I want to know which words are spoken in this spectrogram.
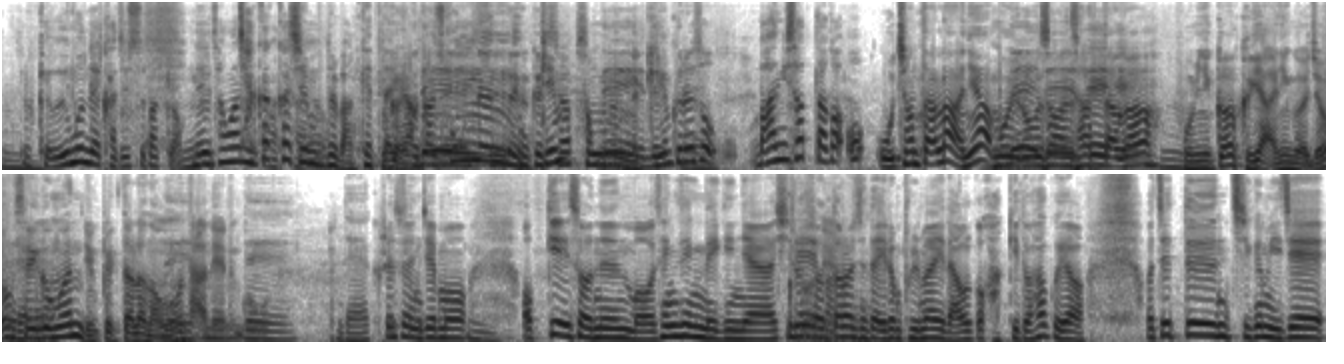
음. 이렇게 의문을 가질 수밖에 없는 상황인 것 같아요. 분들 많겠다. 그러니까 약간 네. 속는 네. 느낌? 그렇죠? 속는 네, 느낌? 네. 그래서 많이 샀다가 어 5천 달러 아니야? 뭐 네, 이러고서 네, 샀다가 보니까 그게 아닌 거죠. 세금은 600달러 넘으면 다 내는 거고. 네, 그래서, 이제 뭐 음. 업계에서는 뭐 생색내기냐 실효성 네. 떨어진다 이런 불만이 나올 것 같기도 하고요. 어쨌든 지금 이제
